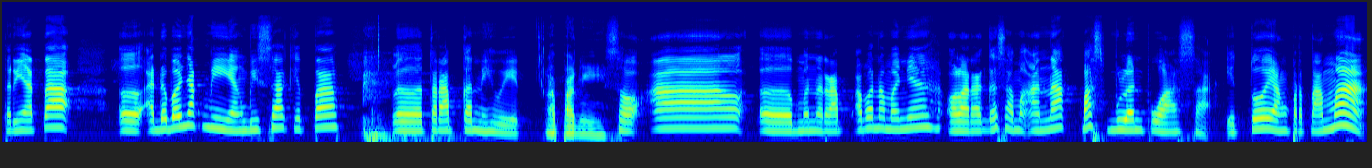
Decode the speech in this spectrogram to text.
Ternyata eh, ada banyak nih yang bisa kita eh, terapkan nih Wit Apa nih? soal eh, menerap apa namanya olahraga sama anak pas bulan puasa. Itu yang pertama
